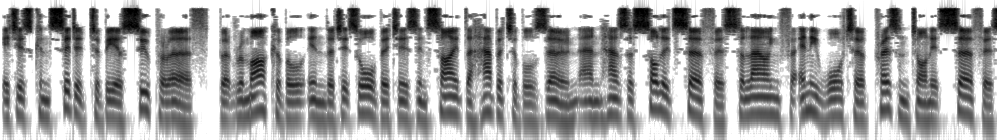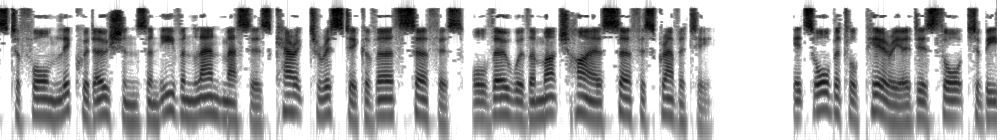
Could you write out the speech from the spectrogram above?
It is considered to be a super-Earth, but remarkable in that its orbit is inside the habitable zone and has a solid surface allowing for any water present on its surface to form liquid oceans and even landmasses characteristic of Earth's surface, although with a much higher surface gravity. Its orbital period is thought to be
